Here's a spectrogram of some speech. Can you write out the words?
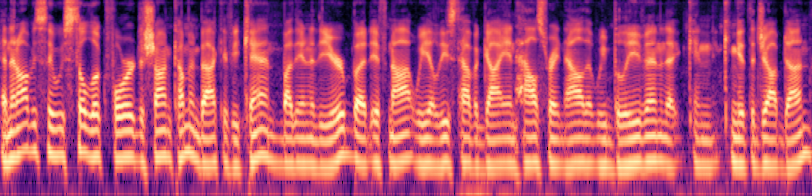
And then obviously we still look forward to Sean coming back if he can by the end of the year. But if not, we at least have a guy in house right now that we believe in that can can get the job done.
